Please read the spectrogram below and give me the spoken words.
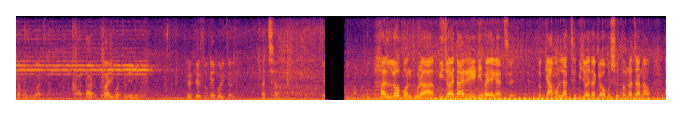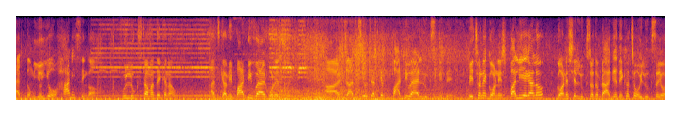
একটা বন্ধু আছে। তার ওয়াইফ হচ্ছে রেমিন ফেসবুকেই পরিচয়। আচ্ছা। হ্যালো বন্ধুরা বিজয়দা রেডি হয়ে গেছে। তো কেমন লাগছে বিজয়দাকে অবশ্যই তোমরা জানাও। একদম ইয়ো হানি সিং ফুল লুকসটা আমার দেখে নাও। আজকে আমি পার্টি ওয়্যার পরেছি। আর যাচ্ছি হচ্ছে আজকে পার্টি ওয়্যার লুকস নিতে। পেছনে গণেশ পালিয়ে গেল। গণেশের লুকসটা তোমরা আগে দেখেছ, ওই লুকসেও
